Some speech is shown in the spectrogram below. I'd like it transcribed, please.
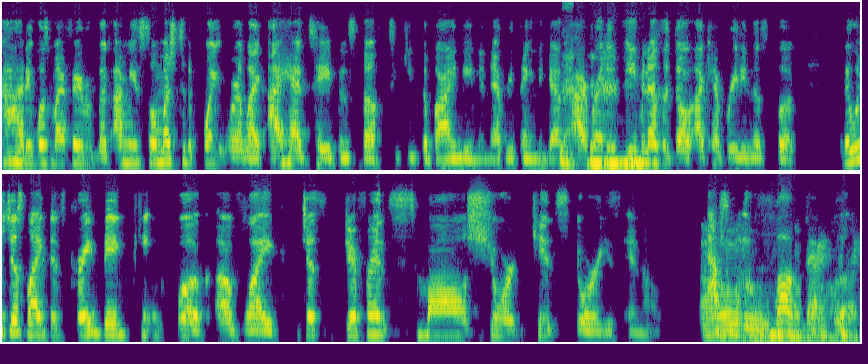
God, it was my favorite book. I mean, so much to the point where like I had tape and stuff to keep the binding and everything together. I read it even as an adult. I kept reading this book. And it was just like this great big pink book of like just different small short kid stories in them. Absolutely oh, love okay. that book.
